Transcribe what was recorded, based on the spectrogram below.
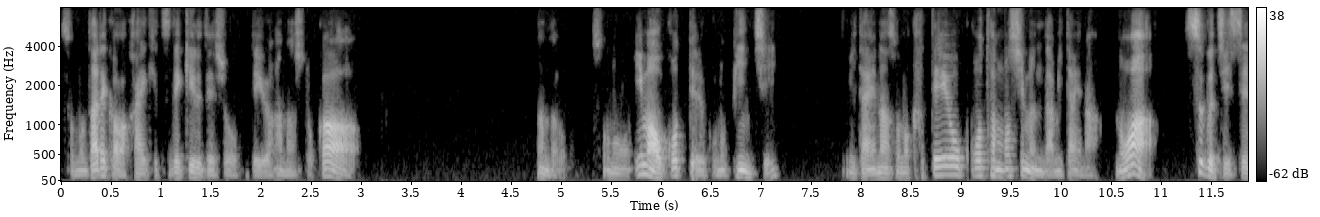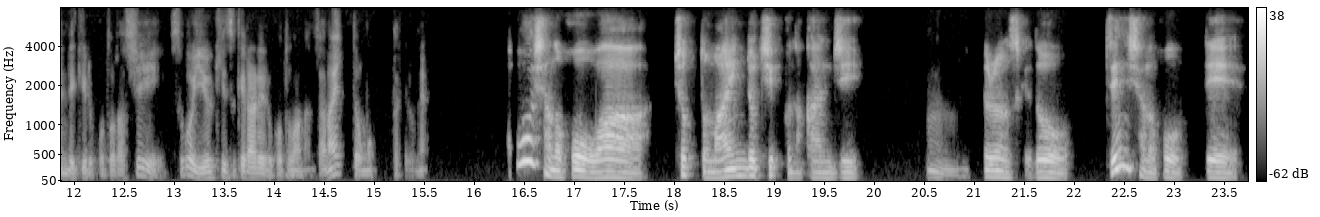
その誰かは解決できるでしょうっていう話とか、なんだろう。その、今起こってるこのピンチみたいな、その過程をこう楽しむんだみたいなのは、すぐ実践できることだし、すごい勇気づけられる言葉なんじゃないって思ったけどね。コ後者の方は、ちょっとマインドチックな感じうん。するんですけど、前者の方って、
